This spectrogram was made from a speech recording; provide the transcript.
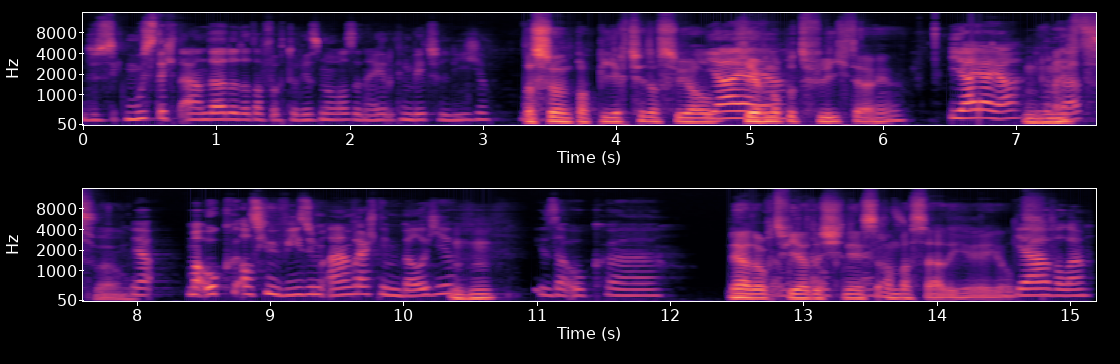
Dus ik moest echt aanduiden dat dat voor toerisme was en eigenlijk een beetje liegen. Dat is zo'n papiertje dat ze je al Ja, ja, geven ja. op het vliegtuig. Hè? Ja, ja, ja, Mhm. inderdaad. Echt? Ja. Maar ook als je je visum aanvraagt in België, Mhm. is dat ook... eh, Ja, dat wordt via de Chinese gevraagd. ambassade geregeld. Ja, voilà.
